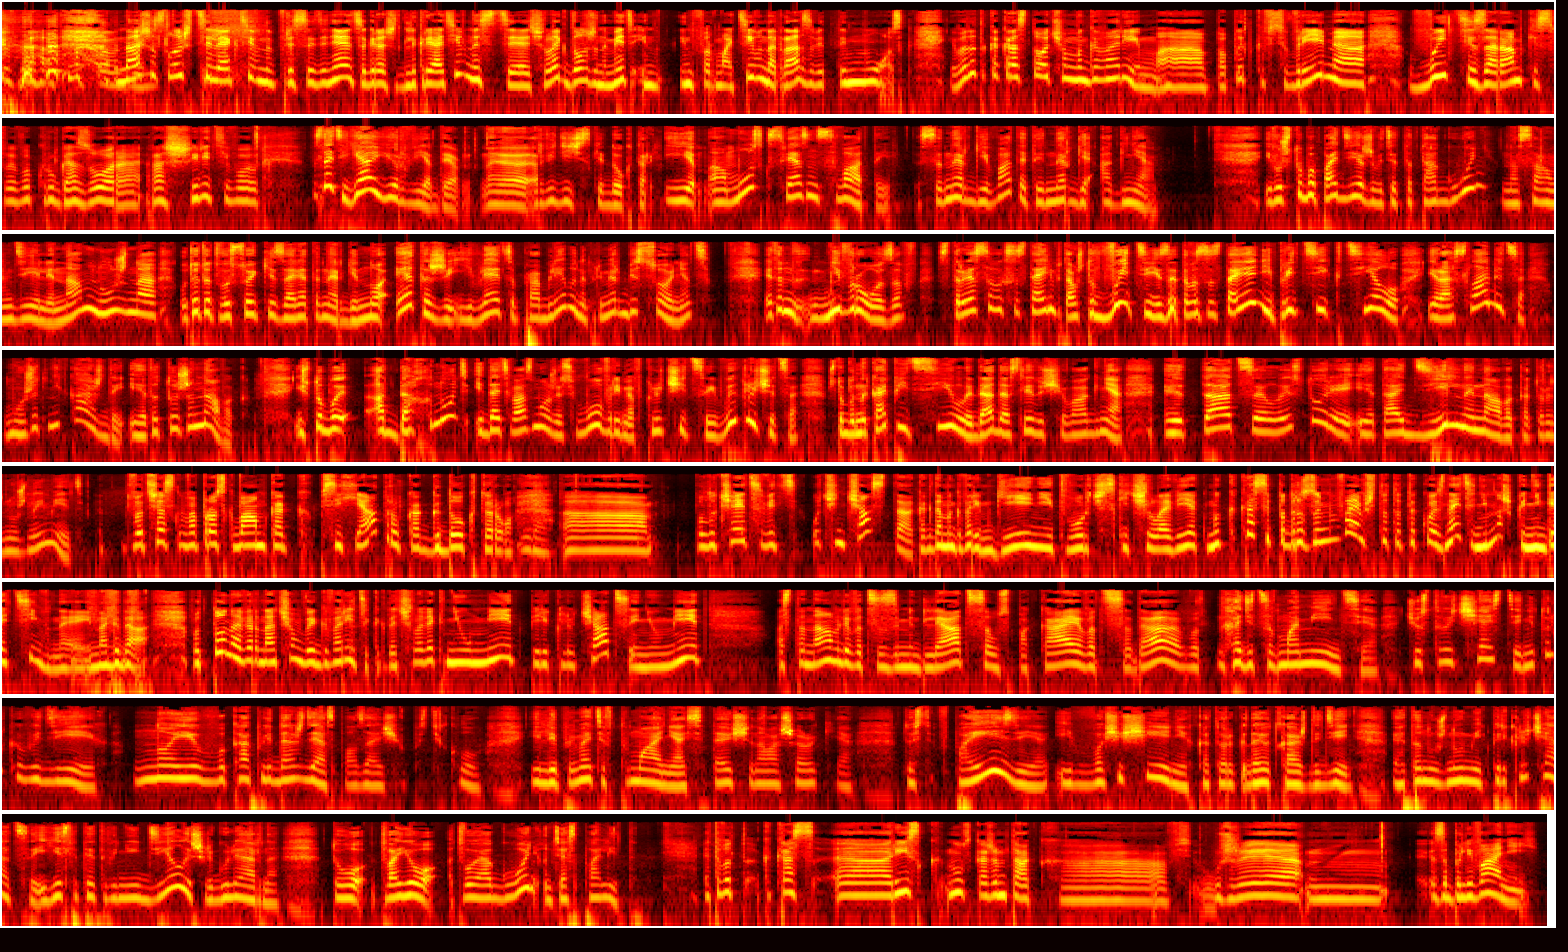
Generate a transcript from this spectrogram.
Наши слушатели активно присоединяются, говорят, что для креативности человек должен иметь информативно развитый мозг. И вот это как раз то, о чем мы говорим. А, попытка все время выйти за рамки своего кругозора, расширить его. Вы знаете, я юрведы, э, аюрведический доктор, и а, мозг связан с ватой. С энергией ваты это энергия огня. И вот чтобы поддерживать этот огонь, на самом деле, нам нужно вот этот высокий заряд энергии. Но это же является проблемой, например, бессонниц. Это неврозов, стрессовых состояний, потому что выйти из этого состояния и прийти к телу и расслабиться может не каждый. И это тоже навык. И чтобы отдохнуть и дать возможность вовремя включиться и выключиться, чтобы накопить силы да, до следующего огня, это целая история, и это отдельный навык, который нужно иметь. Вот сейчас вопрос к вам как к психиатру, как к доктору. Да. А, получается, ведь очень часто, когда мы говорим гений, творческий человек, мы как раз и подразумеваем что-то такое, знаете, немножко негативное иногда. Вот то, наверное, о чем вы и говорите, когда человек не умеет переключаться и не умеет останавливаться, замедляться, успокаиваться, да, вот. Находиться в моменте, чувствовать счастье не только в идеях, но и в капле дождя, сползающего по стеклу, или, понимаете, в тумане, оседающей на вашей руке. То есть в поэзии и в ощущениях, которые дает каждый день, это нужно уметь переключаться. И если ты этого не делаешь регулярно, то твое, твой огонь, он тебя спалит. Это вот как раз э, риск, ну, скажем так, э, уже э, заболеваний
